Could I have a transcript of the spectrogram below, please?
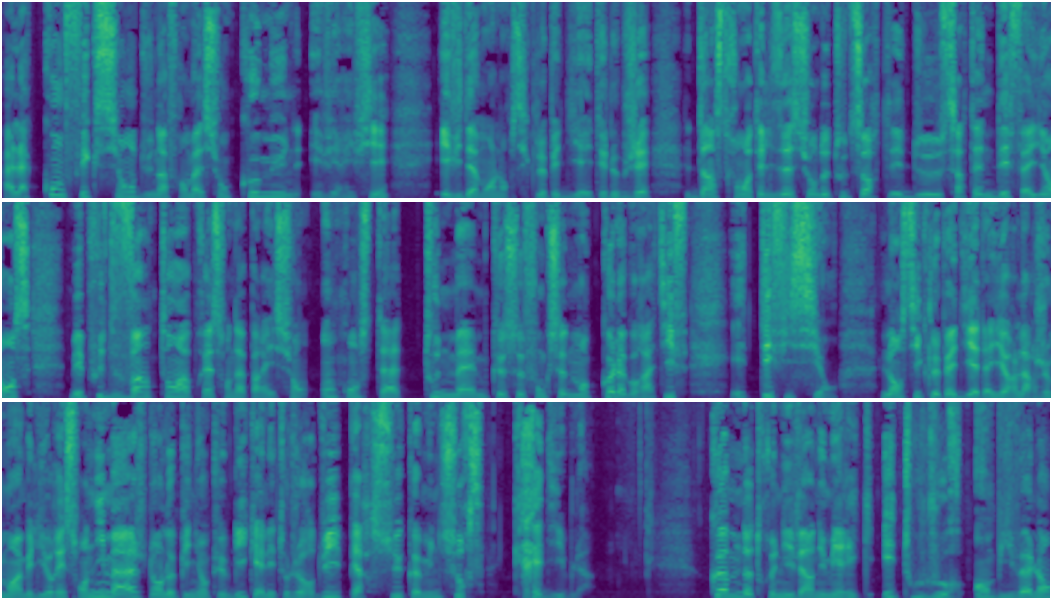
à la confection d'une information commune et vérifiée. Évidemment, l'encyclopédie a été l'objet d'instrumentalisation de toutes sortes et de certaines défaillances, mais plus de 20 ans après son apparition, on constate tout de même que ce fonctionnement collaboratif est efficient. L'encyclopédie a d'ailleurs largement amélioré son image dans l'opinion publique. Elle est aujourd'hui perçue comme une source crédible. Comme notre univers numérique est toujours ambivalent,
